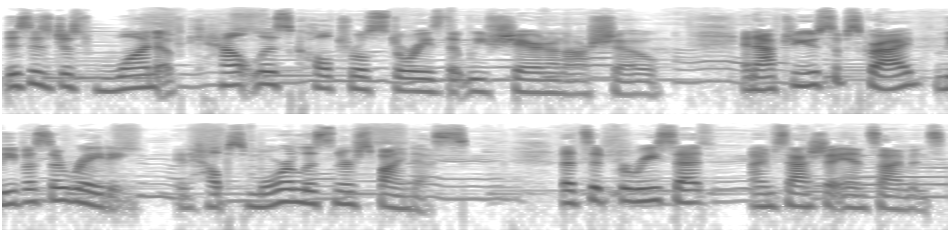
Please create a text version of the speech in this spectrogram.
This is just one of countless cultural stories that we've shared on our show. And after you subscribe, leave us a rating. It helps more listeners find us. That's it for Reset. I'm Sasha Ann Simons.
